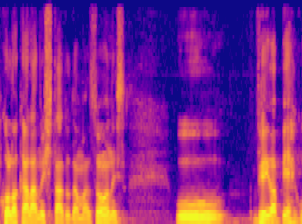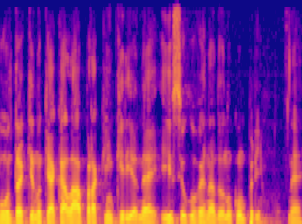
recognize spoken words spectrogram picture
colocar lá no estado do Amazonas, o, veio a pergunta que não quer calar para quem queria, né? E se o governador não cumprir, né?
